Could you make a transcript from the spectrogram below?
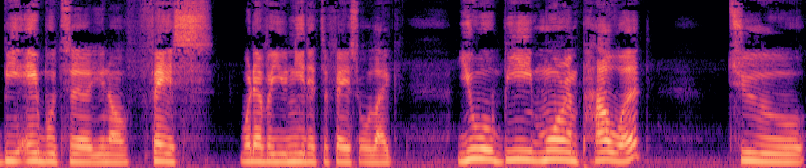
be able to, you know, face whatever you needed to face, or like, you will be more empowered to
